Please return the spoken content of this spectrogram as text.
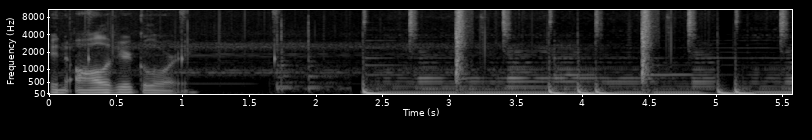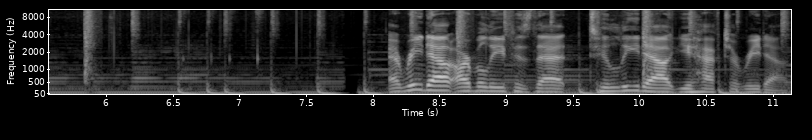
in all of your glory. At Readout, our belief is that to lead out, you have to read out.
